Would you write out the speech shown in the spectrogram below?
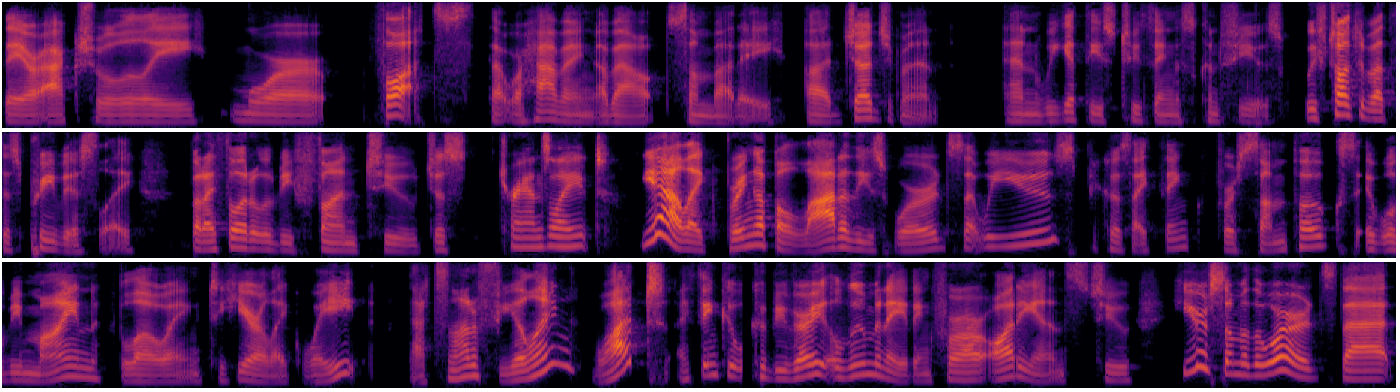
They are actually more thoughts that we're having about somebody, uh, judgment. And we get these two things confused. We've talked about this previously, but I thought it would be fun to just translate. Yeah, like bring up a lot of these words that we use because I think for some folks it will be mind blowing to hear, like, wait, that's not a feeling? What? I think it could be very illuminating for our audience to hear some of the words that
